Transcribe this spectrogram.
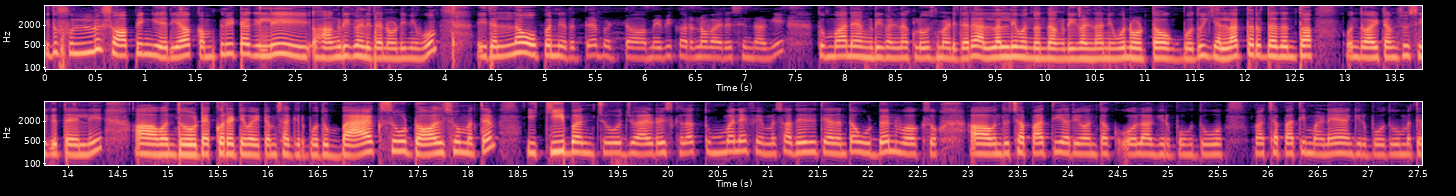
ಇದು ಫುಲ್ಲು ಶಾಪಿಂಗ್ ಏರಿಯಾ ಕಂಪ್ಲೀಟಾಗಿ ಇಲ್ಲಿ ಅಂಗಡಿಗಳಿದೆ ನೋಡಿ ನೀವು. ಇದೆಲ್ಲ ಓಪನ್ ಇರುತ್ತೆ ಬಟ್ ಮೇ ಬಿ ಕೊರೋನಾ ವೈರಸ್ಸಿಂದಾಗಿ ತುಂಬಾ ಅಂಗಡಿಗಳನ್ನ ಕ್ಲೋಸ್ ಮಾಡಿದ್ದಾರೆ. ಅಲ್ಲಲ್ಲಿ ಒಂದೊಂದು ಅಂಗಡಿಗಳನ್ನ ನೀವು ನೋಡ್ತಾ ಹೋಗ್ಬೋದು. ಎಲ್ಲ ಥರದಾದಂಥ ಒಂದು ಐಟಮ್ಸು ಸಿಗುತ್ತೆ ಇಲ್ಲಿ. ಒಂದು ಡೆಕೋರೇಟಿವ್ ಐಟಮ್ಸ್ ಆಗಿರ್ಬೋದು. ಬ್ಯಾಗ್ಸು ಡಾಲ್ಸು ಮತ್ತು ಈ ಕೀ ಬಂಚು ಜ್ಯುವೆಲ್ರೀಸ್ಗೆಲ್ಲ ತುಂಬಾ ಫೇಮಸ್ ಅದೇ ರೀತಿಯಾದಂಥ ವುಡನ್ ವರ್ಕ್ಸು ಒಂದು ಚಪಾತಿ ಅರಿಯುವಂಥ ಕೋಲಾಗಿರ್ಬಹುದು ಆ, ಚಪಾತಿ ಮಣೆ ಆಗಿರ್ಬೋದು ಮತ್ತು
